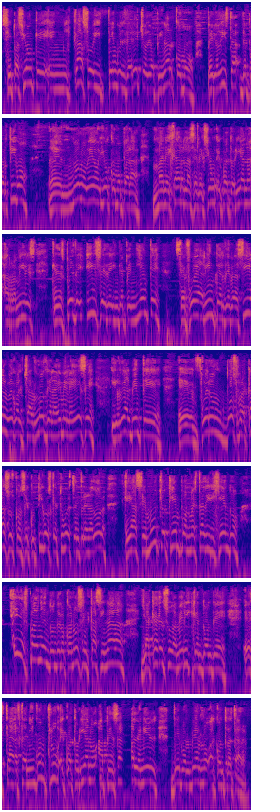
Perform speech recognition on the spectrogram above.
situación que en mi caso, y tengo el derecho de opinar como periodista deportivo, eh, no lo veo yo como para manejar la selección ecuatoriana a Ramírez, que después de irse de Independiente se fue al Inter de Brasil, luego al Charlotte de la MLS, y realmente eh, fueron dos fracasos consecutivos que tuvo este entrenador, que hace mucho tiempo no está dirigiendo en España, en donde lo conocen casi nada, y acá en Sudamérica, en donde este, hasta ningún club ecuatoriano ha pensado en él de volverlo a contratar.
